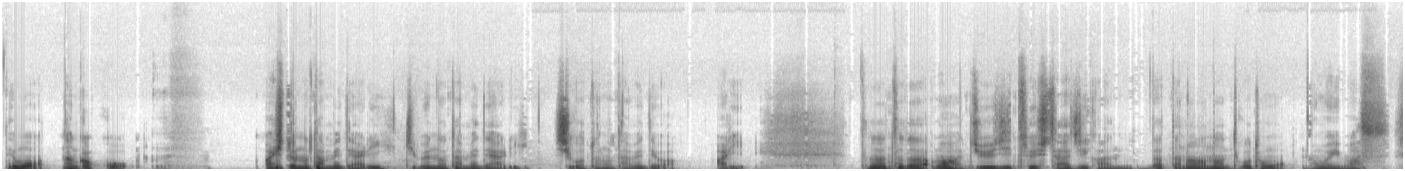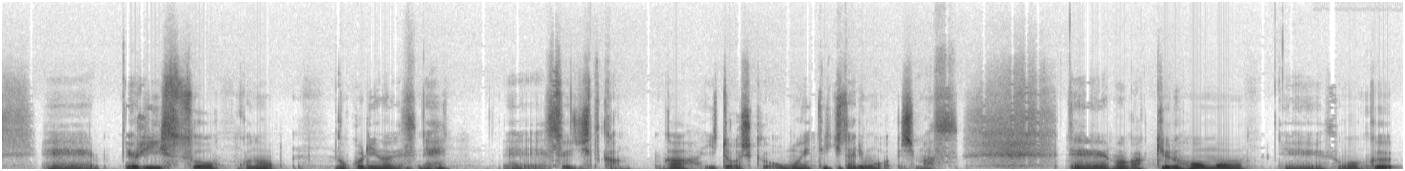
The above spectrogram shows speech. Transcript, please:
でも、なんかこう、まあ、人のためであり、自分のためであり、仕事のためではあり、ただただ、まあ、充実した時間だったな、なんてことも思います。えー、より一層、この残りのですね、えー、数日間、が愛おしく思えてきたりもします。で、まあ、学級の方も、えー、すごく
